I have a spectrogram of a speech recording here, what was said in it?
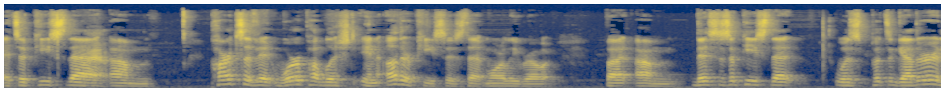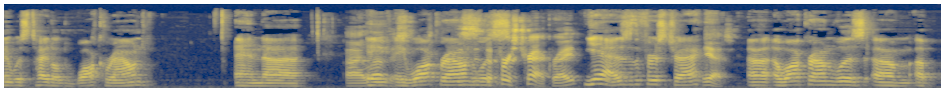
It's a piece that Wow. um, parts of it were published in other pieces that Morley wrote, but um, this is a piece that was put together and it was titled "Walk Round," and uh, I love a, this. a walk round This is was the first track, right? Yeah, this is the first track. Yes. Uh, a walk round was um, a,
